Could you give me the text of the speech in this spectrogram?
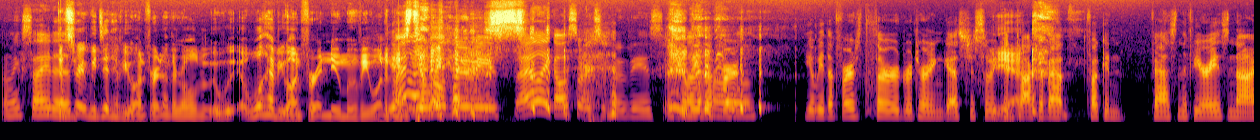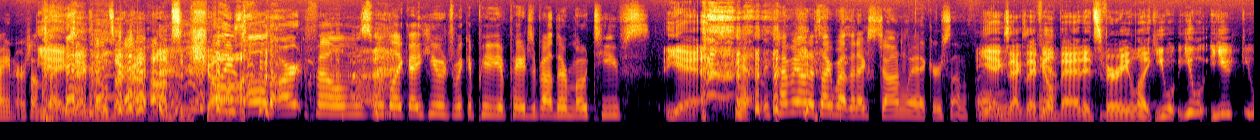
I'm excited. That's right. We did have you on for another old. we- We'll have you on for a new movie one of Yeah, these I like days. old movies. I like all sorts of movies. It's You'll not be a the fir- You'll be the first third returning guest, just so we Yeah. can talk about fucking Fast and the Furious Nine or something. Yeah, exactly. We'll talk about Hobbs and All Shaw. these old art films with like a huge Wikipedia page about their motifs. Yeah, Yeah. Like, have me on to talk about the next John Wick or something. yeah, exactly. I feel Yeah. bad. It's very like you, you, you, you.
